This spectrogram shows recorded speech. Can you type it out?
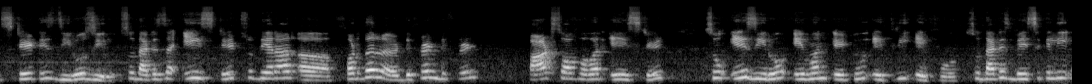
state is 0, 0. So that is the A state. So there are uh, further uh, different different parts of our A state. So A0, A1, A2, A3, A4. So that is basically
